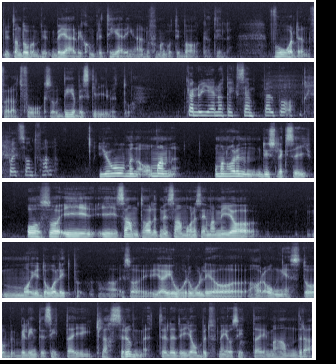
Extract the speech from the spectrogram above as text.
Utan då begär vi kompletteringar. Då får man gå tillbaka till vården för att få också det beskrivet. Då. Kan du ge något exempel på, på ett sådant fall? Jo, men om man, om man har en dyslexi och så i, i samtalet med samordnaren säger man men jag mår ju dåligt. På, så jag är orolig och har ångest och vill inte sitta i klassrummet. Eller det är jobbigt för mig att sitta med andra.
